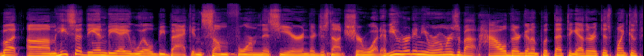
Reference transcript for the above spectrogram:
But um, he said the NBA will be back in some form this year, and they're just not sure what. Have you heard any rumors about how they're going to put that together at this point? Because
